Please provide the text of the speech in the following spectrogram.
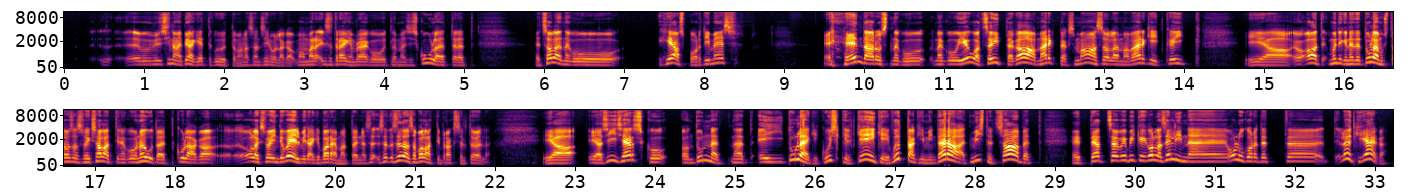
äh, sina ei peagi ette kujutama, no see on sinul, aga ma, ma lihtsalt räägin praegu, ütleme siis kuulajatele, et et sa oled nagu hea spordimees, enda arust nagu, nagu jõuad sõita ka, märk peaks maas olema, värgid kõik ja alati, muidugi nende tulemuste osas võiks alati nagu nõuda, et kuule, aga oleks võinud ju veel midagi paremat, on ju, seda, seda saab alati praktiliselt öelda. ja, ja siis järsku on tunne, et näed, ei tulegi kuskilt, keegi ei võtagi mind ära, et mis nüüd saab, et et tead, see võib ikkagi olla selline olukord, et äh, löödki käega.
